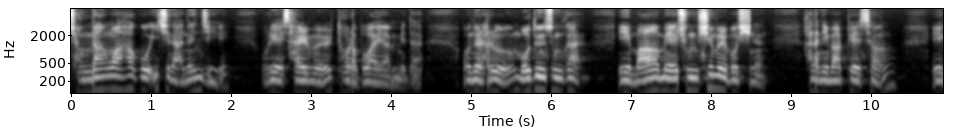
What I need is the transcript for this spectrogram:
정당화하고 있진 않은지 우리의 삶을 돌아보아야 합니다. 오늘 하루 모든 순간 이 마음의 중심을 보시는 하나님 앞에서 이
